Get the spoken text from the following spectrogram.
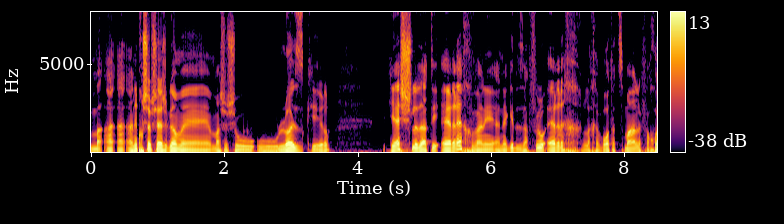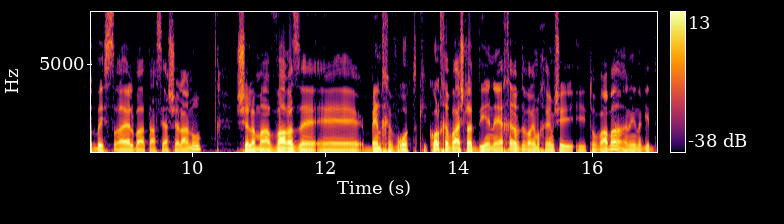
מה- א- א- אני חושב שיש גם אה, משהו שהוא הוא לא הזכיר. יש לדעתי ערך, ואני אני אגיד זה אפילו ערך לחברות עצמן, לפחות בישראל, בתעשייה שלנו, של המעבר הזה אה, בין חברות. כי כל חברה יש לה DNA אחר ודברים אחרים שהיא היא טובה בה. אני נגיד,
